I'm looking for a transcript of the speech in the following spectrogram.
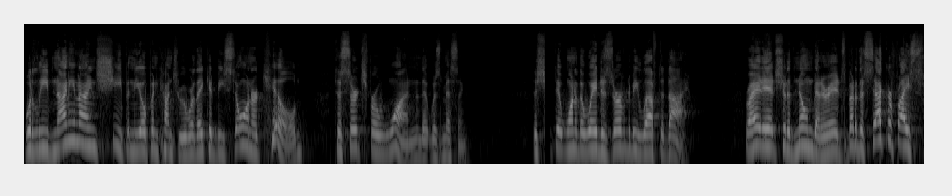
would leave 99 sheep in the open country where they could be stolen or killed to search for one that was missing. The sheep that wanted the way deserved to be left to die. Right? It should have known better. It's better to sacrifice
